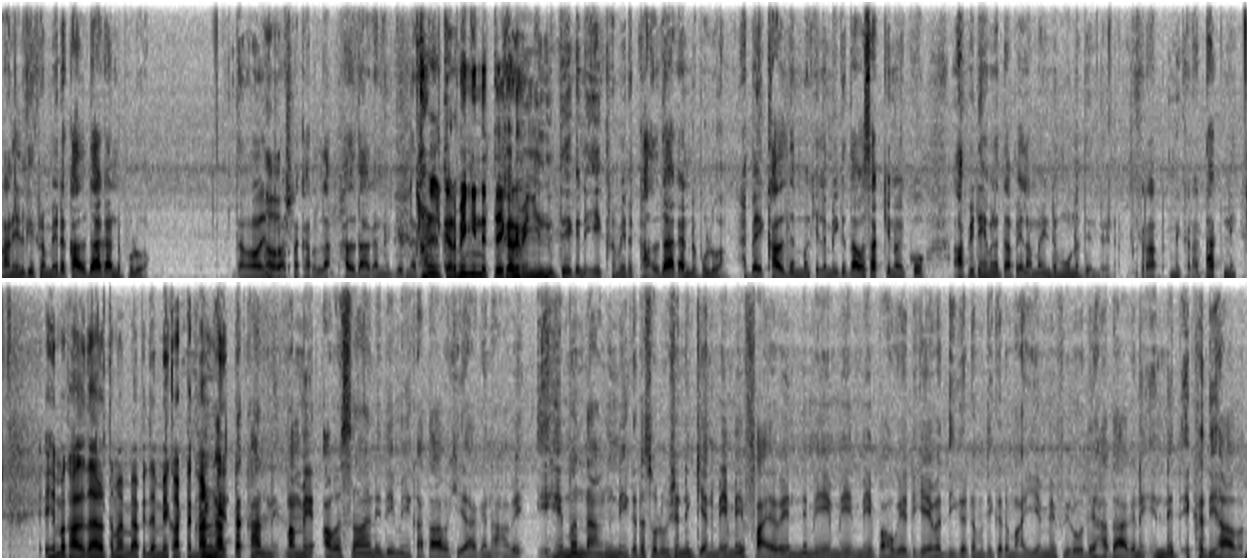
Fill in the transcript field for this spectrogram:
රනිල්ගේ ක්‍රමයට කල් දාගන්න පුළුවන්. දැන් ඔව්. ප්‍රශ්න කරලා කල් දාගන්න විදිහ නැත්නම් කනිල් කරමින් ඉන්නත් කරමින් ඉන්න තේකන ඒ ක්‍රමයට කල්දා ගන්න පුළුවන්. හැබැයි කල් දැම්ම කියලා මේක දවසක් එනවා එක්කෝ. අපිට එහෙම නැත්නම් අපේ ළමයින්ට මූණ දෙන්න වෙනවා. මේක රට- මේක රටක්නේ. එහෙම කල්දාලා තමයි අපි දැන් මේ කට කන්නේ. කට්ට කන්නේ. මම මේ අවසානයේදී මේ කතාව කියාගෙන ආවේ. එහෙමනම් මේකට සොලියුෂන් එක කියන්නේ මේ මේ ෆය වෙන්නේ මේ මේ මේ පහුගිය ටිකේ එම දිගටම දිගටම IMF විරෝධය හදාගෙන එන්නෙත් එක දිහාවක.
